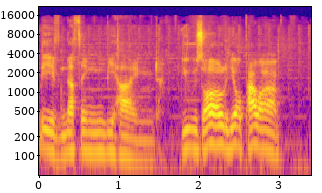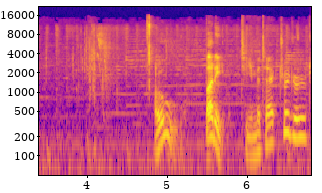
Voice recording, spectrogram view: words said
Leave nothing behind. Use all your power. Oh, buddy. Team attack triggered.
